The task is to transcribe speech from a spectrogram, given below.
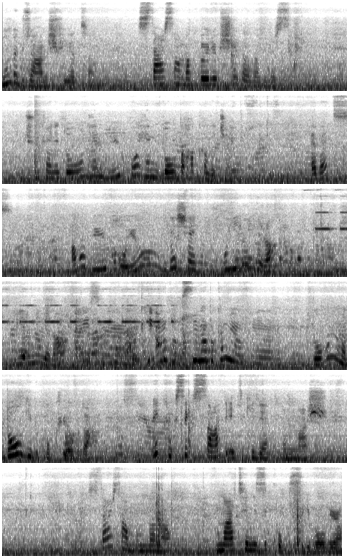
Bunun da güzelmiş fiyatı. İstersen bak böyle bir şey de alabilirsin. Çünkü hani Doğu'nun hem büyük boy hem Doğu daha kalıcı. Evet. Ama büyük boyu bir de şey bu 20 lira. 20 lira. Ama kokusuna bakamıyoruz mu? Doğu mu? Doğu gibi kokuyor bu da. Ve 48 saat etkili bunlar. İstersen bundan al. Bunlar temizlik kokusu gibi oluyor.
